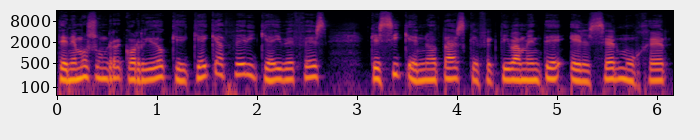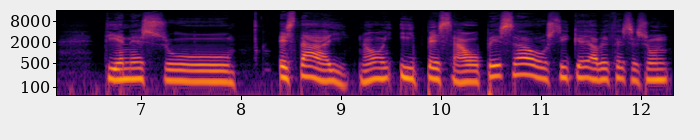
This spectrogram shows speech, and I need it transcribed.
tenemos un recorrido que, que hay que hacer y que hay veces que sí que notas que efectivamente el ser mujer tiene su... está ahí, ¿no? Y pesa o pesa o sí que a veces es un...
